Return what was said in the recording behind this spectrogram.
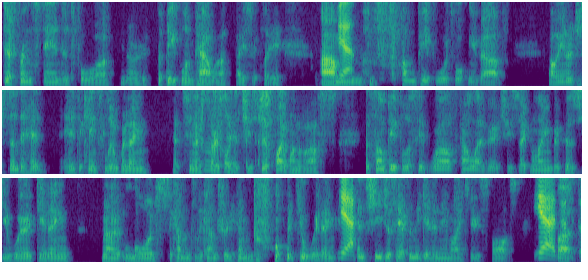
different standard for, you know, the people in power, basically. Um Yeah. some people were talking about, oh, you know, Jacinda had had to cancel her wedding. It's, you know, so Oh, sad. She's just like one of us. But some people have said, well, it's kind of like virtue signaling because you were getting, know, Lorde to come into the country to come and perform at your wedding. Yeah. And she just happened to get an MIQ spot. Yeah. but Just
